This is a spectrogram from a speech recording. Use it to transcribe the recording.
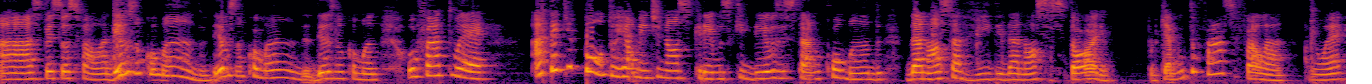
as pessoas falam: Deus no comando, Deus no comando, Deus no comando. O fato é, até que ponto realmente nós cremos que Deus está no comando da nossa vida e da nossa história? Porque é muito fácil falar, não é?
